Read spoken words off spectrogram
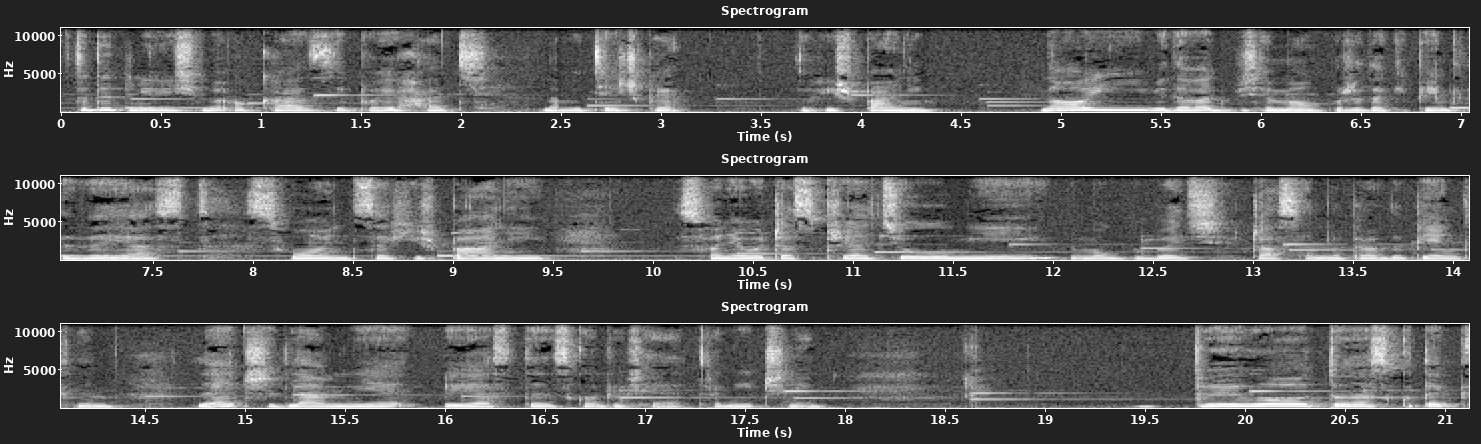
Wtedy mieliśmy okazję pojechać na wycieczkę do Hiszpanii. No i wydawać by się mogło, że taki piękny wyjazd, słońce Hiszpanii, wspaniały czas z przyjaciółmi mógłby być czasem naprawdę pięknym, lecz dla mnie wyjazd ten skończył się tragicznie. Było to na skutek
